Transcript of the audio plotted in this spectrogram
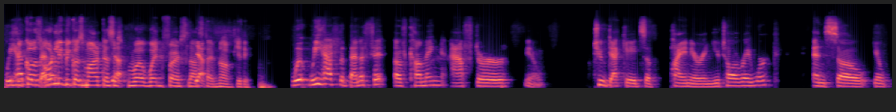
we had because only because Marcus yeah. went first last yeah. time. No, I'm kidding. We, we have the benefit of coming after you know two decades of pioneering Utah array work, and so you know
